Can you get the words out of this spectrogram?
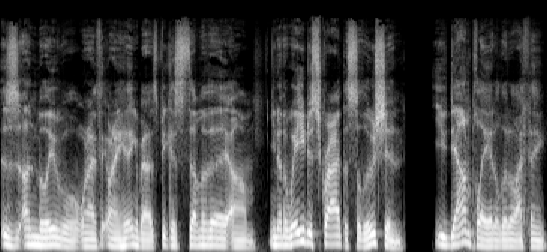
this is unbelievable when I think when I think about it. It's because some of the um, you know, the way you describe the solution, you downplay it a little. I think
